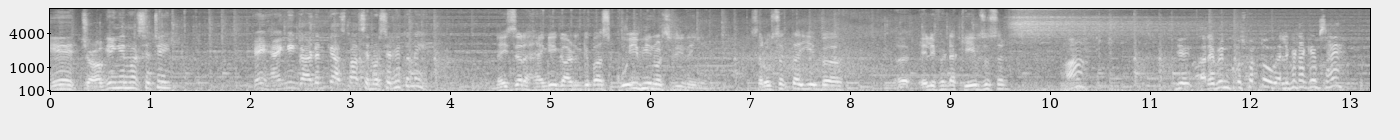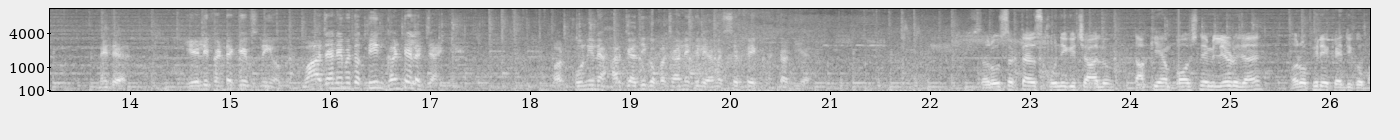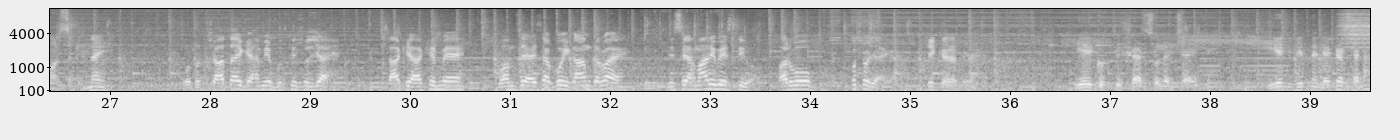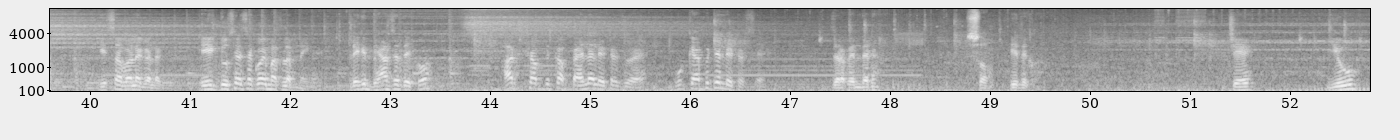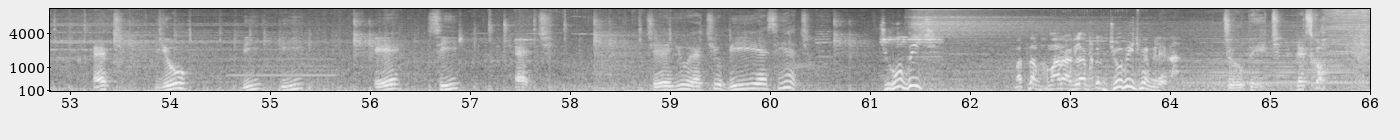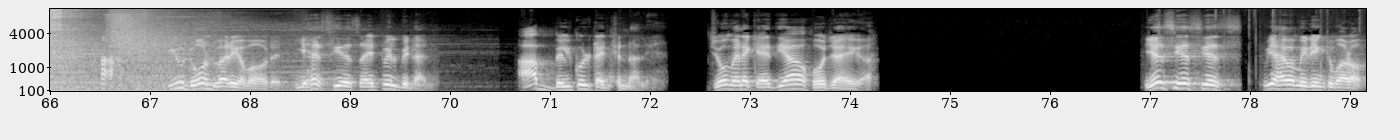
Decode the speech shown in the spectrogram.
ये जॉगिंग यूनिवर्सिटी कहीं हैंगिंग गार्डन के आसपास यूनिवर्सिटी तो नहीं? नहीं सर हैंगिंग गार्डन के पास कोई भी यूनिवर्सिटी नहीं है। सर हो सकता है ये एलिफेंटा केव्स हो सर हाँ? ये अरेबियन पोस्ट पर तो एलिफेंटा केव्स है? नहीं दे ये एलिफेंटा केव्स नहीं होगा। वहाँ जाने में तो तीन घंटे लग जाएँगे। और खूनी ने हर कैदी को बचाने के लिए हमें सिर्फ़ एक घंटा दिया है। सर हो सकता है उस खूनी की चाल हो ताकि हम पहुँचने में लेट हो जाएँ और वो फिर एक कैदी को मार सके। नहीं। वो तो चाहता है कि हम ये बुद्धि सुलझाए ताकि आखिर में वो हमसे ऐसा कोई काम करवाए जिससे हमारी बेइज्जती हो और वो खुश हो जाएगा। ठीक कह रहे थे ये गुत्थी शायद सुलझ जाएगी। ये जितने लेटर्स है ना ये सब अलग अलग है। एक दूसरे से कोई मतलब नहीं है। लेकिन ध्यान से देखो हर शब्द का पहला लेटर जो है वो कैपिटल लेटर से है। जरा पेन देना सौ। ये देखो। J U H U B E A C H J U H U B E A C H जू बीच। मतलब हमारा अगला क्लब जू बीच में मिलेगा। जू beach. Let's go you don't worry about it yes yes it will be done आप बिल्कुल टेंशन ना लें। जो मैंने कह दिया हो जाएगा। Yes yes yes we have a meeting tomorrow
